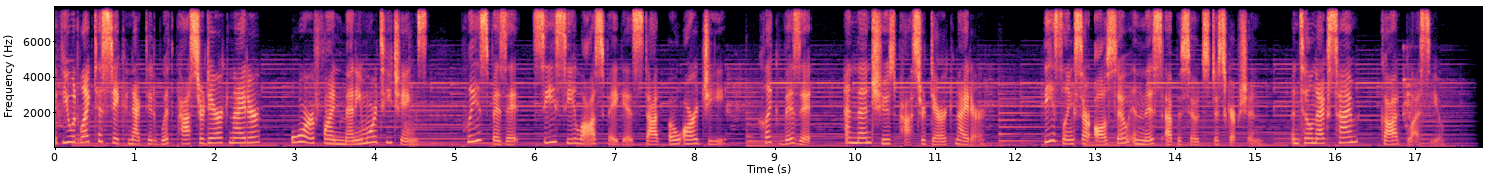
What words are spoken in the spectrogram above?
If you would like to stay connected with Pastor Derek Neider or find many more teachings, please visit cclasvegas.org, click visit, and then choose Pastor Derek Neider. These links are also in this episode's description. Until next time, God bless you.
